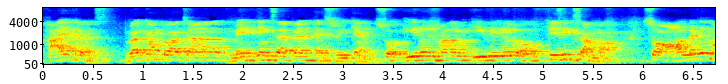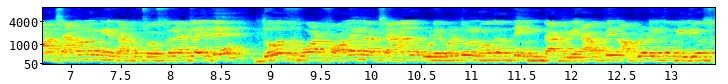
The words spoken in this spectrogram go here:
Hi friends welcome to our channel make things happen as we can so ఈ రోజు మనం ఈ వీడియోలో ఫిజిక్స్ అమ్మ. సో ఆల్రెడీ మా ఛానల్లో మీరు కనుక చూస్తున్నట్లయితే those who are following our channel would able to know the thing that we have been uploading the videos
